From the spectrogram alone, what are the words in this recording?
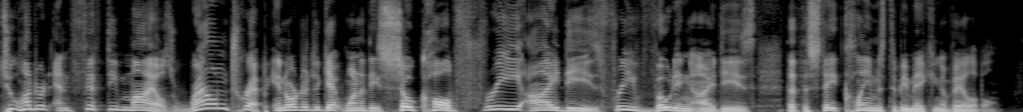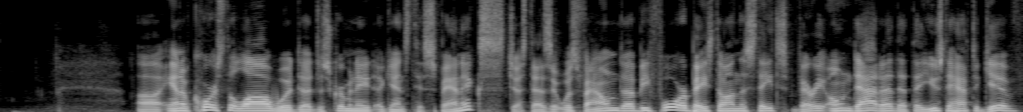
250 miles round trip in order to get one of these so called free IDs, free voting IDs that the state claims to be making available. Uh, and of course, the law would uh, discriminate against Hispanics, just as it was found uh, before, based on the state's very own data that they used to have to give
